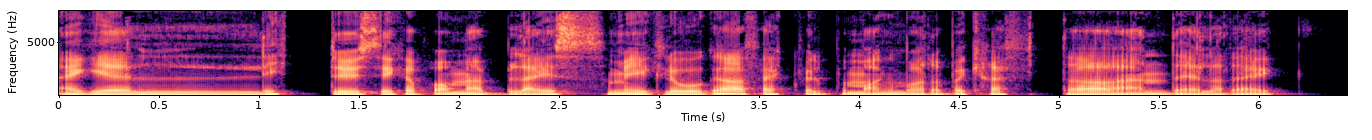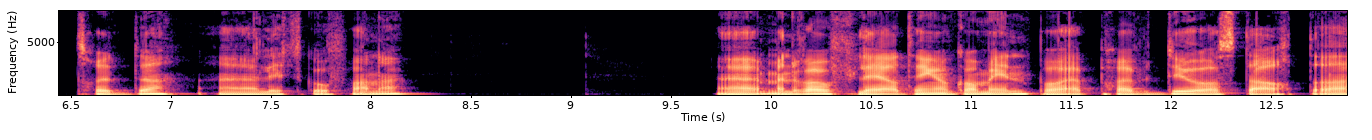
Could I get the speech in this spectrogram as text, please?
Jeg er litt usikker på om jeg ble så mye klokere. Jeg fikk vel på mange måter bekrefta en del av det jeg trodde. Eh, litt skuffende. Eh, men det var jo flere ting å komme inn på. Jeg prøvde jo å starte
